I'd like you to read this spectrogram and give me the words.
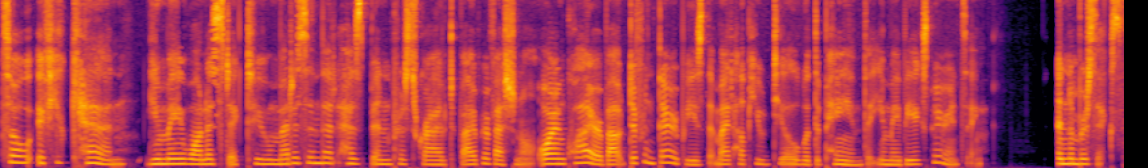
So if you can, you may wanna stick to medicine that has been prescribed by a professional or inquire about different therapies that might help you deal with the pain that you may be experiencing. And number six,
